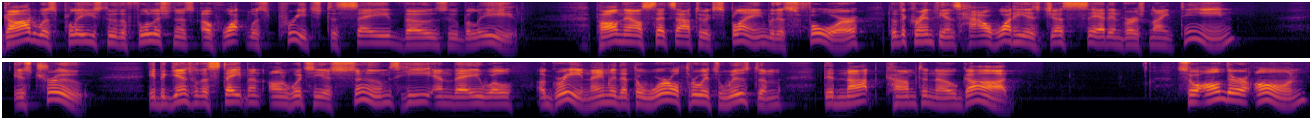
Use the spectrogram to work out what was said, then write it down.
God was pleased through the foolishness of what was preached to save those who believe. Paul now sets out to explain with his four to the Corinthians how what he has just said in verse 19 is true. He begins with a statement on which he assumes he and they will agree, namely that the world through its wisdom did not come to know God. So, on their own,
